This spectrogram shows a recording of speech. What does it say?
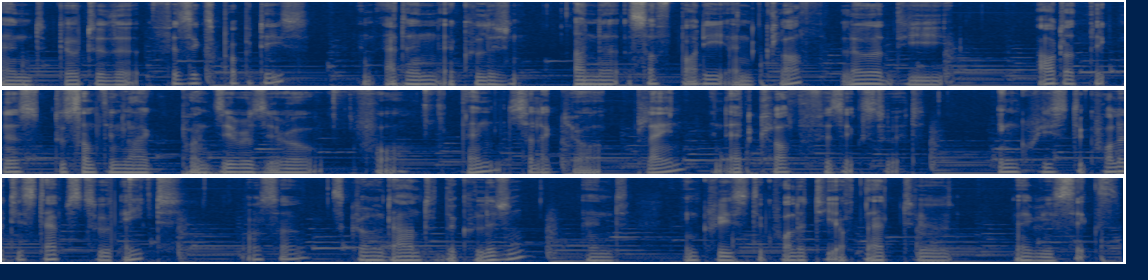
and go to the physics properties and add in a collision. Under soft body and cloth, lower the outer thickness to something like 0.004. Then select your plane and add cloth physics to it. Increase the quality steps to 8 or so. Scroll down to the collision and increase the quality of that to maybe 6.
